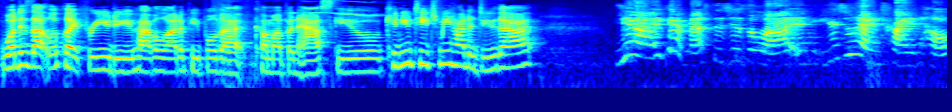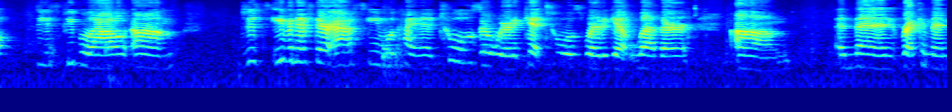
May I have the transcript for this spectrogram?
What does that look like for you? Do you have a lot of people that come up and ask you, "Can you teach me how to do that?" Yeah, I get messages a lot, and usually I try and help these people out. Um, just even if they're asking what kind of tools or where to get tools, where to get leather, um, and then recommend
